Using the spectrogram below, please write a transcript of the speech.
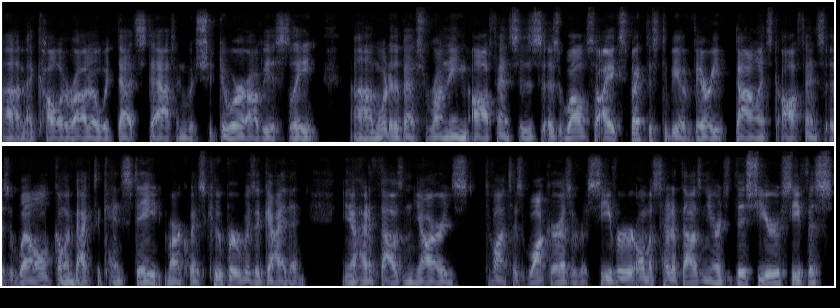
um, at Colorado with that staff and with Shedeur, obviously, um, one of the best running offenses as well. So I expect this to be a very balanced offense as well. Going back to Kent State, Marquez Cooper was a guy that you know had a thousand yards. Devontae Walker as a receiver almost had a thousand yards this year. Cephas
